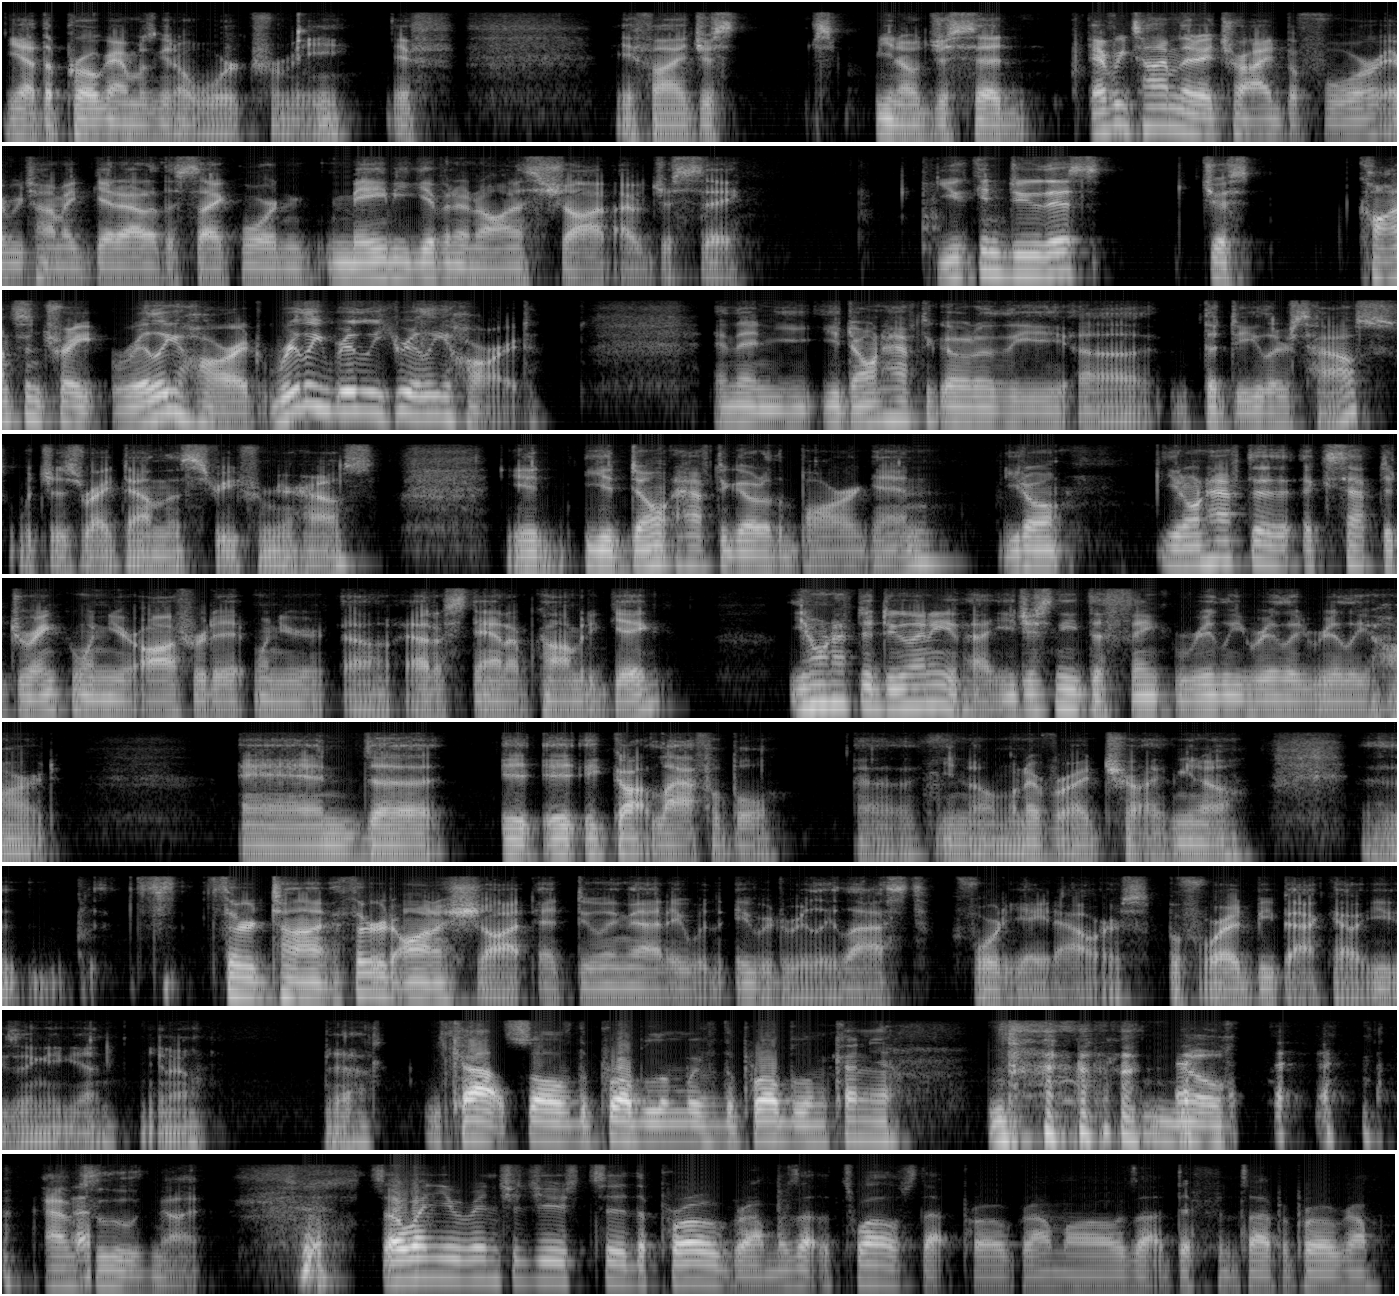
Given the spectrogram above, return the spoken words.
yeah, the program was going to work for me if if I just, you know, just said, every time that I tried before, every time I get out of the psych ward and maybe give it an honest shot, I would just say, you can do this. Just concentrate really hard, really, really, really hard. And then you, you don't have to go to the uh, the dealer's house, which is right down the street from your house. You you don't have to go to the bar again. You don't you don't have to accept a drink when you're offered it when you're uh, at a stand-up comedy gig. You don't have to do any of that. You just need to think really, really, really hard and uh, it, it, it got laughable. Uh, you know, whenever I try, you know, uh, th- third time, third honest shot at doing that, it would it would really last 48 hours before I'd be back out using again. You know, yeah. You can't solve the problem with the problem, can you? no, absolutely not. So when you were introduced to the program, was that the 12 step program or was that a different type of program?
